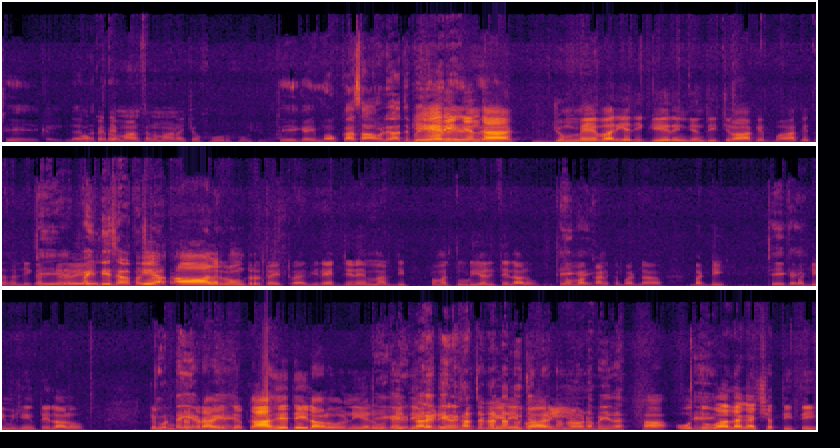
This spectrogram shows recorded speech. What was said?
ਠੀਕ ਹੈ ਜੀ ਲੈ ਮੌਕੇ ਤੇ ਮਿੱਤਰੋ। ਮਾਨ ਸਨਮਾਨ ਚ ਹੋਰ ਹੋ ਜੂਗਾ। ਠੀਕ ਹੈ ਜੀ ਮੌਕਾ ਸਾਂਭ ਲਿਓ ਅੱਜ ਬਈ ਗੇਅਰ ਜਿਹੜੇ ਇੰਜਨ ਦਾ ਜ਼ਿੰਮੇਵਾਰੀ ਹੈ ਜੀ ਗੇਅਰ ਇੰਜਨ ਦੀ ਚਲਾ ਕੇ ਬਾਹ ਕੇ ਤਸੱਲੀ ਠੀਕ ਕਰਕੇ ਹੈ, ਲਓ। ਪਹਿਲੀ ਸਾਲ ਤੋਂ ਇਹ start ਆਲ ਰਾਉਂਡਰ ਟਰੈਕਟਰ ਹੈ ਵੀਰੇ ਜਿਹੜੇ ਮਰਜ਼ੀ ਭਾਵੇਂ ਤੂੜੀ ਵਾਲੀ ਤੇ ਲਾ ਲਓ ਭਾਵੇਂ। ਕਣਕ ਵੱਢਣਾ ਵੱਡੀ ਠੀਕ ਹੈ ਜੀ। ਵੱਡੀ ਮਸ਼ੀਨ ਤੇ ਲਾ ਲਓ। ਕੰਪਿਊਟਰ ਕਿਰਾਏ ਤੇ ਕਾਹੇ ਤੇ ਹੀ ਲਾ ਲਓ ਨਹੀਂ ਯਾਰ ਠੀਕ ਹੈ ਉੱਥੇ ਜੀ, ਤੇ ਨਾਲੇ ਤੇਲ ਖਰਚਾ ਘਟਾ ਦੂਜੇ ਟਰੈਕਟਰ ਨਾਲ ਆ। ਨਾ ਬਈ ਦਾ। ਹਾਂ ਉਸ ਤੋਂ ਬਾਅਦ ਹੈਗਾ 36 ਤੇ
